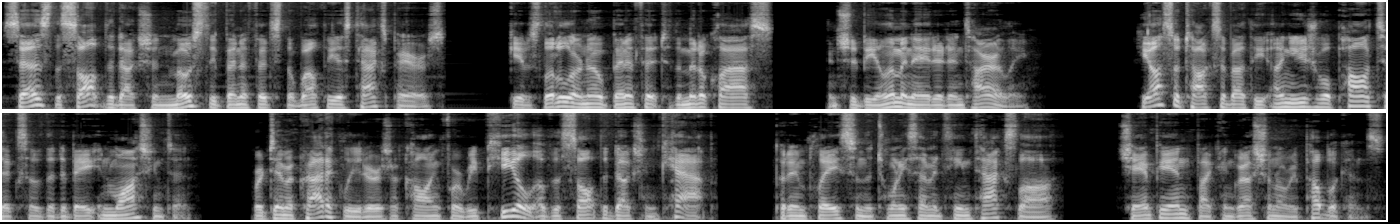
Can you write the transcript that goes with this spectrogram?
says the SALT deduction mostly benefits the wealthiest taxpayers gives little or no benefit to the middle class, and should be eliminated entirely. He also talks about the unusual politics of the debate in Washington, where Democratic leaders are calling for repeal of the SALT deduction cap put in place in the 2017 tax law, championed by congressional Republicans.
